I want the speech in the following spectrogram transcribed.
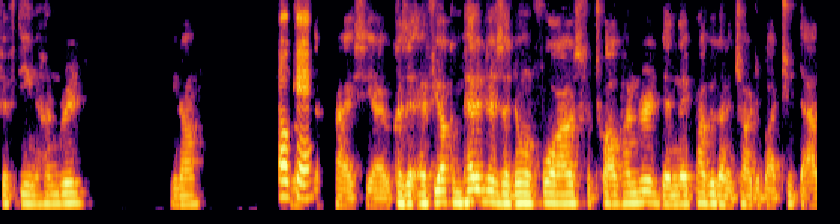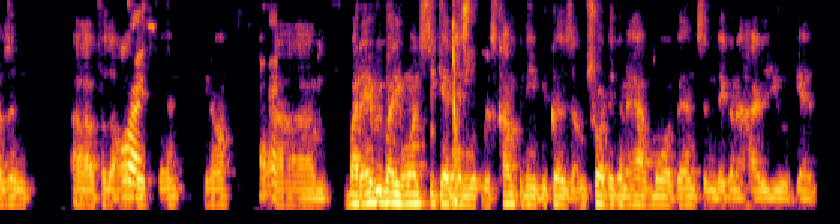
1500. You know. Okay. price yeah because if your competitors are doing four hours for 1200 then they're probably going to charge about 2000 uh, for the all day Right. event you know um, but everybody wants to get in with this company because i'm sure they're going to have more events and they're going to hire you again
